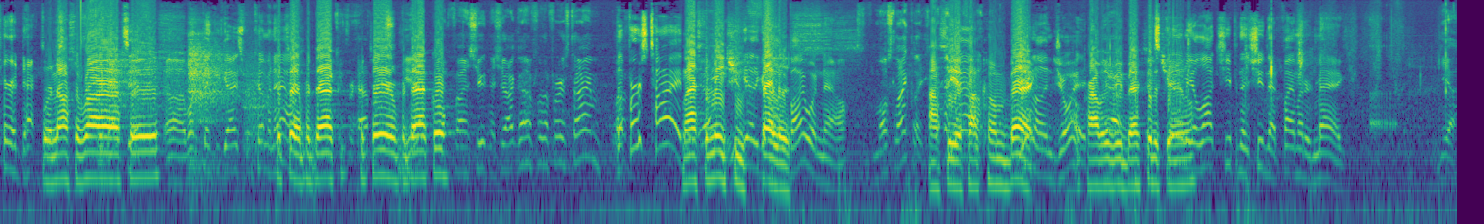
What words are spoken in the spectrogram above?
pterodactyl. Rhinoceroses. Uh, I want to thank you guys for coming Potato, out. Pterodactyl. potato, potato. Fun shooting a shotgun for the first time? The first time. Nice to meet you, gotta go fellas. buy one now. Most likely. I'll see if I come back. You'll enjoy I'll it. probably be back to the It's gonna be a lot cheaper than shooting that 500 mag. Uh, yeah.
